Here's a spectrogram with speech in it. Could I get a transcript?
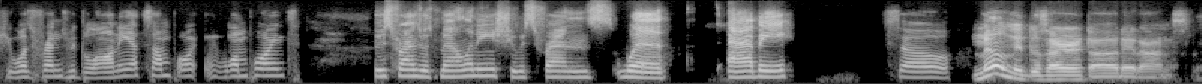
She was friends with Lani at some point. One point, She was friends with Melanie, she was friends with Abby. so Melanie deserved all that, honestly.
